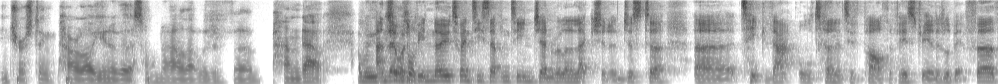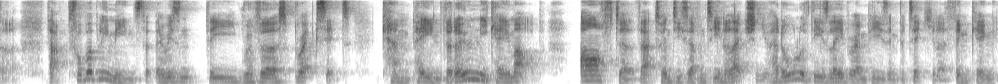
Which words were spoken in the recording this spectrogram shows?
interesting parallel universe. I wonder how that would have uh, panned out. And, and there would have been no 2017 general election. And just to uh, take that alternative path of history a little bit further, that probably means that there isn't the reverse Brexit campaign that only came up after that 2017 election. You had all of these Labour MPs in particular thinking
